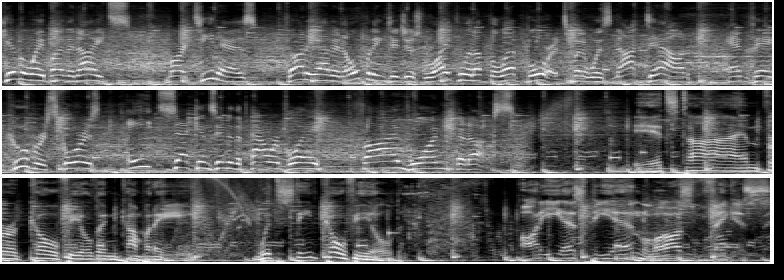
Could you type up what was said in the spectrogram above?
giveaway by the Knights. Martinez thought he had an opening to just rifle it up the left boards, but it was knocked down. And Vancouver scores eight seconds into the power play. 5 1 Canucks. It's time for Cofield and Company with Steve Cofield on ESPN Las Vegas.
